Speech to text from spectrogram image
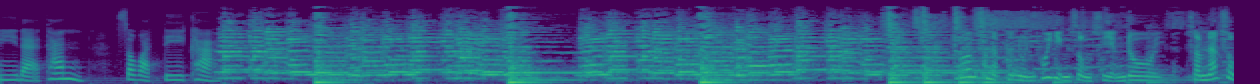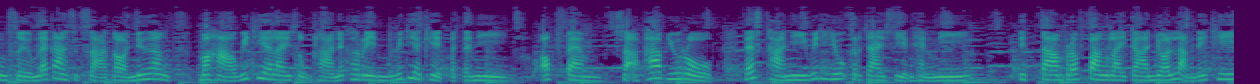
มีแด่ท่าน สวัสดีค่ะ ผู้หญิงส่งเสียงโดย สำนักส่งเสริมและการศึกษาต่อเนื่อง มหาวิทยาลัยสงขลานครินทร์วิทยาเขตปัตตานี ออกแฟม สหภาพยุโรป และสถานีวิทยุกระจายเสียงแห่งนี้ ติดตามรับฟังรายการย้อนหลังได้ที่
